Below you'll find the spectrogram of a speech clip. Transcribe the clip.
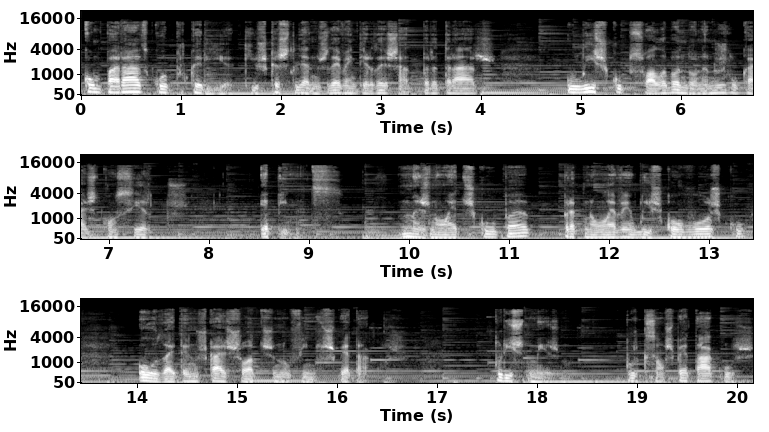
comparado com a porcaria que os castelhanos devem ter deixado para trás, o lixo que o pessoal abandona nos locais de concertos é peanuts. Mas não é desculpa para que não levem o lixo convosco ou o deitem nos caixotes no fim dos espetáculos. Por isto mesmo, porque são espetáculos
